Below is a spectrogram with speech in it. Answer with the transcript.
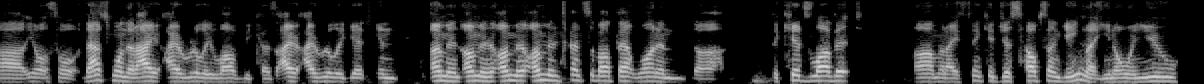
uh, you know, so that's one that I, I really love because I, I really get in. I'm in, I'm in, I'm in, I'm intense about that one, and uh, the kids love it. Um, and I think it just helps on game night. You know, when you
